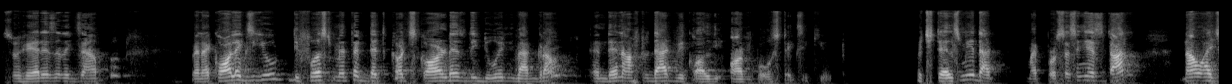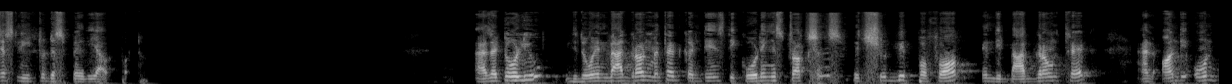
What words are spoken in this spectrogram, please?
So here is an example. When I call execute, the first method that gets called is the do in background and then after that we call the on post execute which tells me that my processing is done. Now I just need to display the output. As I told you, the do in background method contains the coding instructions which should be performed in the background thread and on the on,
